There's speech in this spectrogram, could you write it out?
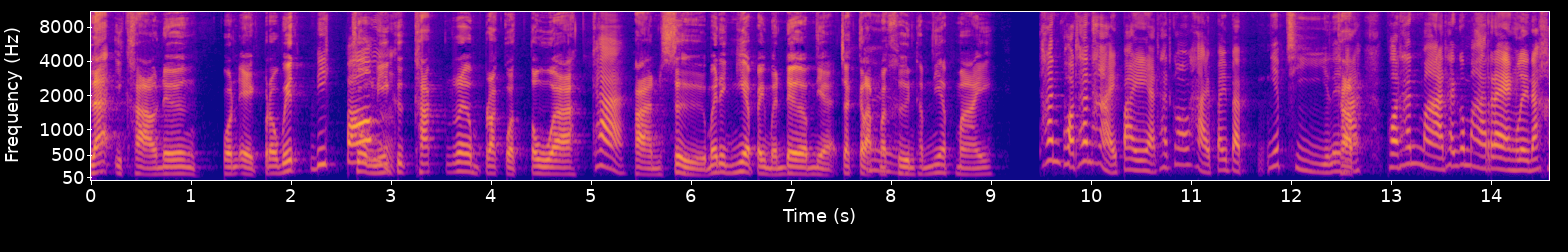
และอีกข่าวหนึ่งพลเอกประวิทย์บิ๊กป้อมช่วงนี้คึกคักเริ่มปรากฏตัวค่ะผ่านสื่อไม่ได้เงียบไปเหมือนเดิมเนี่ยจะกลับมาอืมคืนทำเนียบไหมท่านพอท่านหายไปอะท่านก็หายไปแบบเงียบฉี่เลยครันะบพอท่านมาท่านก็มาแรงเลยนะค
